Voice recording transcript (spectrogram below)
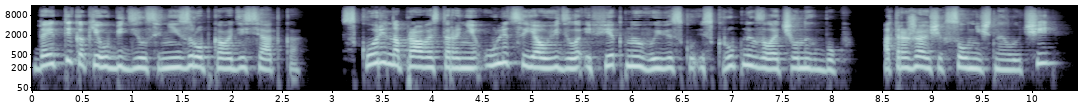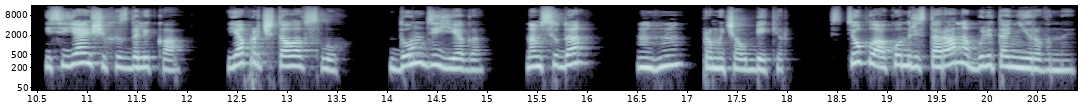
Да и ты, как я убедился, не из робкого десятка. Вскоре на правой стороне улицы я увидела эффектную вывеску из крупных золоченых букв, отражающих солнечные лучи и сияющих издалека. Я прочитала вслух. «Дон Диего. Нам сюда?» «Угу», – промычал Бекер. Стекла окон ресторана были тонированы,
